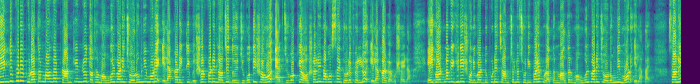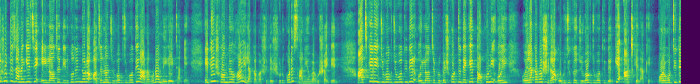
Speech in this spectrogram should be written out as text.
দিন দুপুরে পুরাতন মালদার প্রাণকেন্দ্র তথা মঙ্গলবাড়ি চৌরঙ্গি মোড়ে এলাকার একটি বেসরকারি লজে দুই যুবতী সহ এক যুবককে অশালীন অবস্থায় ধরে ফেলল এলাকার ব্যবসায়ীরা। এই ঘটনাকে ঘিরে শনিবার দুপুরে চাঞ্চল্য ছড়িয়ে পড়ে পুরাতন মালদার মঙ্গলবাড়ি চৌরঙ্গি মোড় এলাকায়। স্থানীয় সূত্রে জানা গিয়েছে, এই লজে দীর্ঘদিন ধরে অজানা যুবক যুবতীর আনাগোনা লেগেই থাকে। এতেই সন্দেহ হয় এলাকাবাসীদের শুরু করে স্থানীয় ব্যবসায়ীদের। আজকের এই যুবক যুবতীদের ওই লজে প্রবেশ করতে দেখে তখনই ওই এলাকাবাসীরা অভিযুক্ত যুবক যুবতীদেরকে আটকে রাখে। পরবর্তীতে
